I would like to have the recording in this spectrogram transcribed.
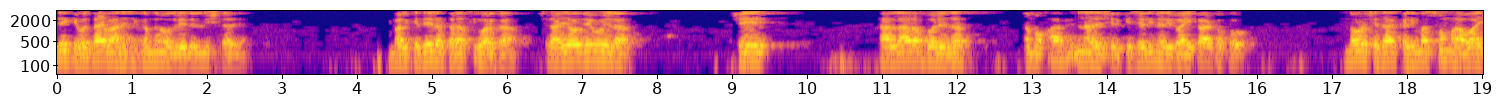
دې کې په ځای باندې چې کمندونو ودرېدل نشته دی بلکې دې له طرفي ورکا چې دا یو دی ویلا چې الله رب العزت د مقابل نه د شرکی چلی نه دی بایکاټ وکړو نور چې دا کلمه څومره وای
